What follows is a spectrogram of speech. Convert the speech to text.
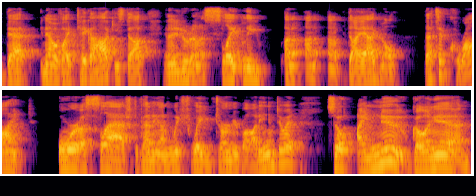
That now, if I take a hockey stop and I do it on a slightly on a, on a, on a diagonal, that's a grind or a slash, depending on which way you turn your body into it. So I knew going in,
